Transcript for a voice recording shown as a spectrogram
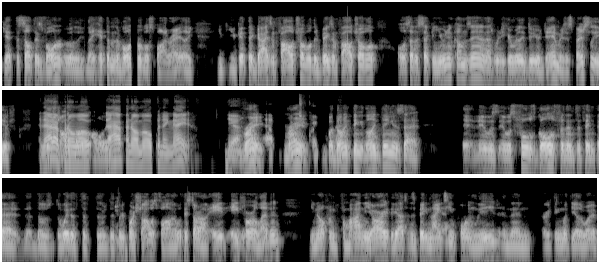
get the Celtics vulnerable, like hit them in the vulnerable spot, right? Like you, you get their guys in foul trouble, their bigs in foul trouble. All of a sudden, the second unit comes in, and that's when you can really do your damage, especially if. And that happened on that happened on opening night. Yeah. Right. Right. But the only thing, the only thing is that it, it, was it was fool's gold for them to think that those the way that the, the, the three point shot was falling. What they start out eight eight for eleven, you know, from from behind the arc, they got to this big nineteen yeah. point lead, and then everything went the other way.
